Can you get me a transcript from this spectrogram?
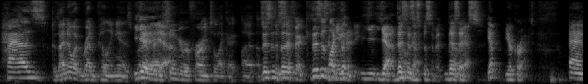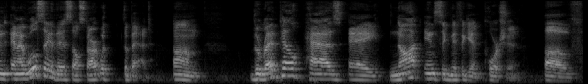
has. because I know what red pilling is. But Yeah, I yeah, yeah. assume you're referring to like a, a, This is specific. the. This is like the. Yeah. This is a specific. This Okay. is. Yep. You're correct. And and I will say this. I'll start with the bad. Um, the red pill has a not insignificant portion of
